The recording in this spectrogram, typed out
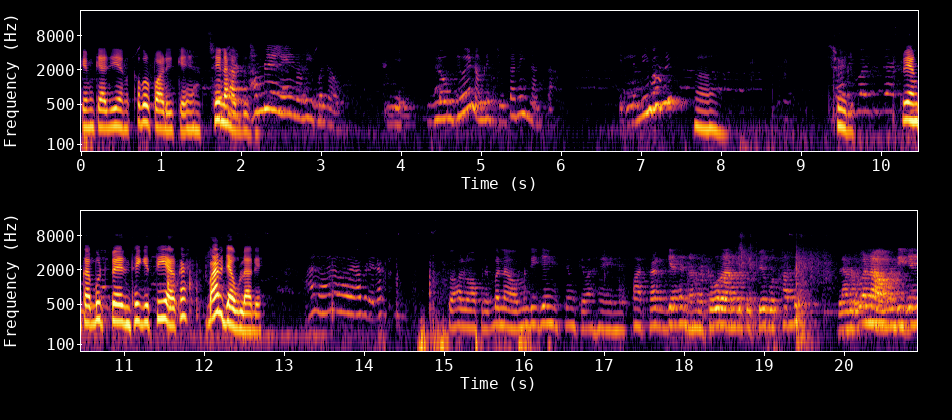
કેમ કે આજે એને ખબર પડી કે છે ને હાર દૂધ. થંબનેલ એનો નહીં બનાવો. બ્લોગ જોઈએ ને અમને જોતા નહીં લાગતા. એટલે નહીં મમ્મી હા. જોઈ લો. પ્રિયંકા બૂટ પહેરીને થઈ ગઈ તૈયાર કા? બહાર જવું લાગે. હાલો હાલો હવે આપણે રખ તો હાલો આપણે બનાવવા મંડી જઈએ. કેમ કે વાહે પાંચ વાગી ગયા છે ને અમે ઢોરાને બધું ભેગું થશે. એટલે આપણે બનાવવા મંડી જઈએ.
